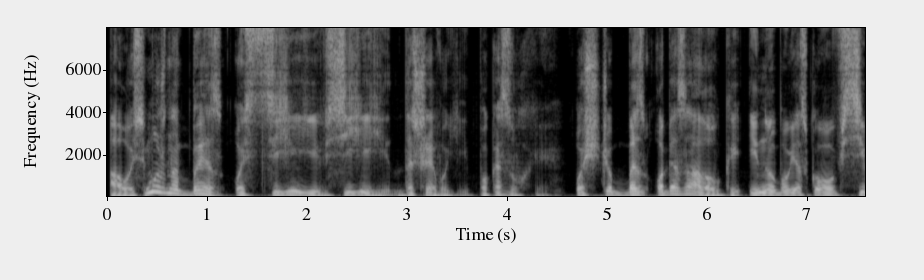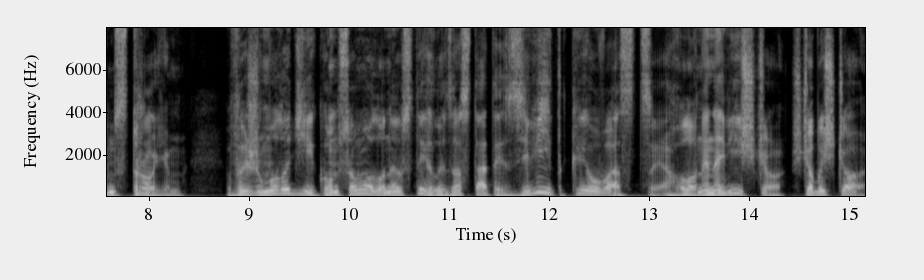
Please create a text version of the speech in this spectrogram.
А ось можна без ось цієї всієї дешевої показухи, ось щоб без обязаловки і не обов'язково всім строєм. Ви ж молоді, комсомолу не встигли застати. Звідки у вас це? Головне, навіщо? Щоби що?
